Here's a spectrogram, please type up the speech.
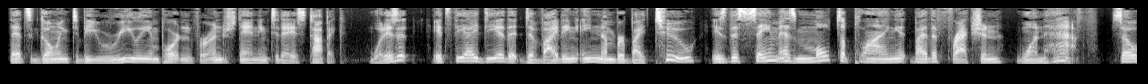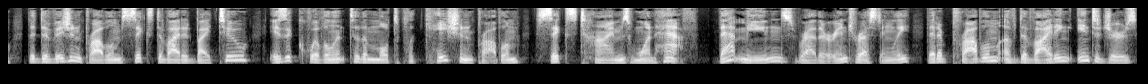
that's going to be really important for understanding today's topic. What is it? It's the idea that dividing a number by 2 is the same as multiplying it by the fraction 1 half. So the division problem 6 divided by 2 is equivalent to the multiplication problem 6 times 1 half. That means, rather interestingly, that a problem of dividing integers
